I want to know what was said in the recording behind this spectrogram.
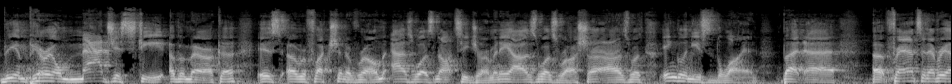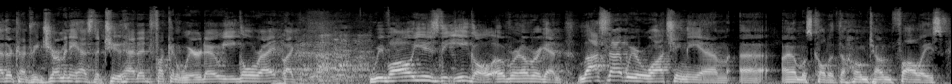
the imperial majesty of America is a reflection of Rome, as was Nazi Germany, as was Russia, as was England uses the lion. But uh, uh France and every other country, Germany has the two headed fucking weirdo eagle, right? Like, we've all used the eagle over and over again. Last night we were watching the, um, uh, I almost called it the Hometown Follies.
